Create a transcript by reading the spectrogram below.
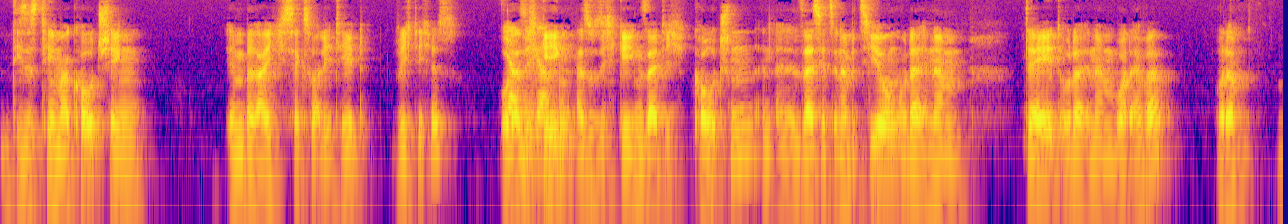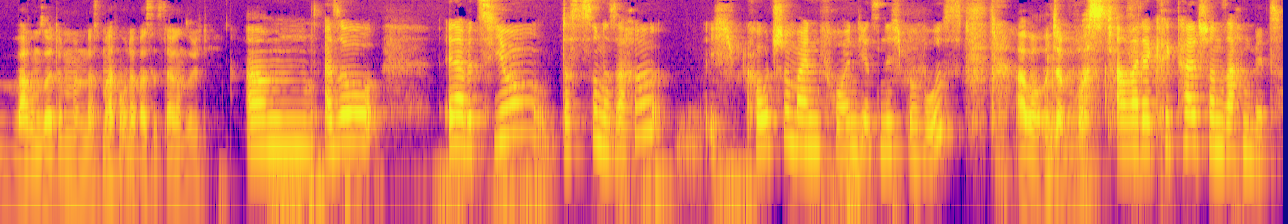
dieses Thema Coaching im Bereich Sexualität wichtig ist? Oder Ja, sich mega. gegen, also sich gegenseitig coachen, sei es jetzt in einer Beziehung oder in einem Date oder in einem whatever? Oder warum sollte man das machen oder was ist daran so wichtig? Ähm, also in einer Beziehung, das ist so eine Sache. Ich coache meinen Freund jetzt nicht bewusst, Aber unterbewusst. aber der kriegt halt schon Sachen mit.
